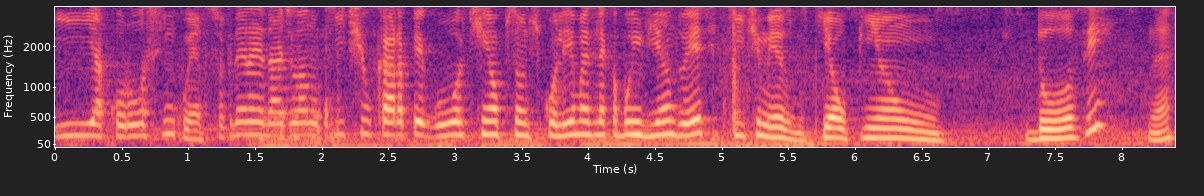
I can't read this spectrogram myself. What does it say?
e a coroa 50. Só que daí, na verdade, lá no kit o cara pegou, tinha a opção de escolher, mas ele acabou enviando esse kit mesmo, que é o peão 12, né?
